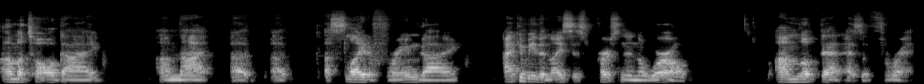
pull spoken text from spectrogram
I'm a tall guy. I'm not a, a, a sleight of frame guy. I can be the nicest person in the world. I'm looked at as a threat.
